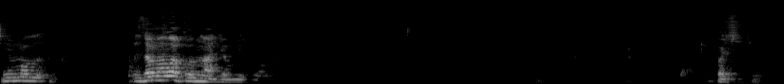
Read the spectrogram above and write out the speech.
И мол... За молоком Надя вызвала. Почти.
